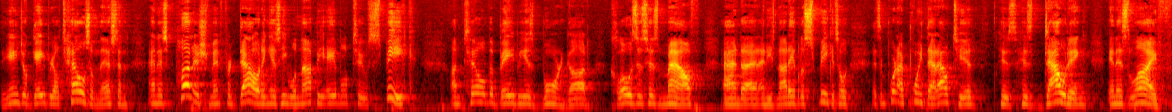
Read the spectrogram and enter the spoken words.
The angel Gabriel tells him this, and, and his punishment for doubting is he will not be able to speak until the baby is born. God closes his mouth, and, uh, and he's not able to speak. And so it's important I point that out to you his, his doubting in his life.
